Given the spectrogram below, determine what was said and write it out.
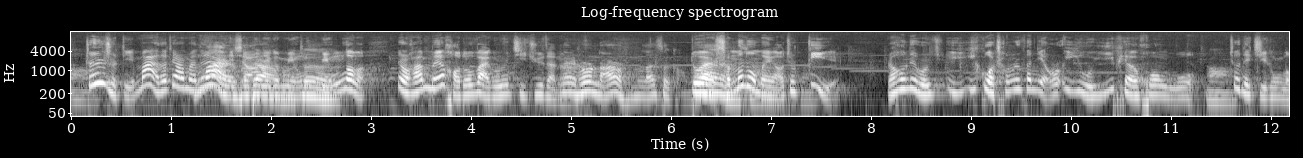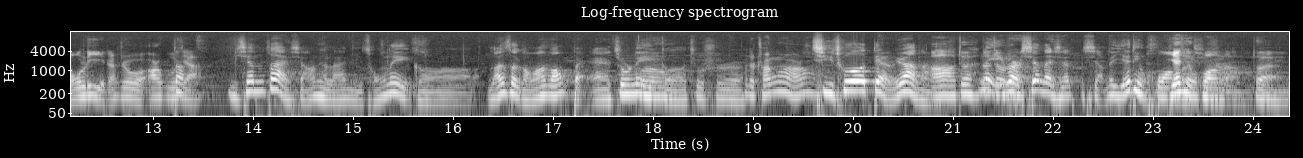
啊真是地！麦子店儿，麦子店儿，你想那个名名字嘛？那会儿还没好多外国人寄居在那儿。那时候哪有什么蓝色港？对，什么都没有，就是地。然后那会儿一一过成人饭店，我说：“哎呦，一片荒芜，啊。就那几栋楼立着，这是我二姑家。你现在想起来，你从那个蓝色港湾往北，就是那个就是那就船公园了。汽车电影院那儿，啊，对，那一就是片儿现在显显得也挺荒，也挺荒的对嗯。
